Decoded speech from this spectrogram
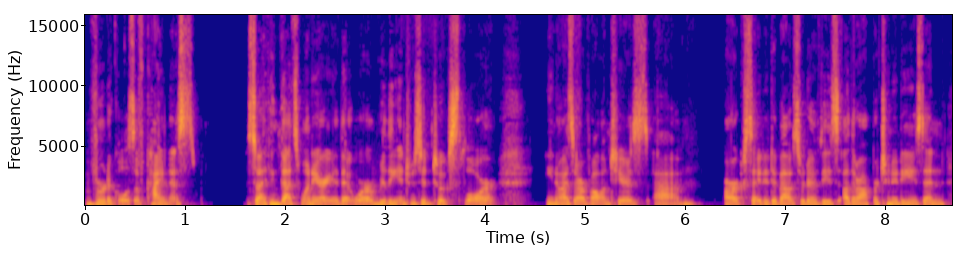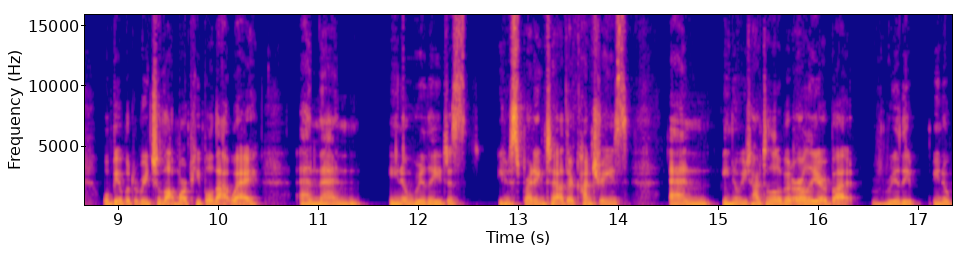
verticals of kindness? So i think that's one area that we're really interested to explore you know as our volunteers um, are excited about sort of these other opportunities and we'll be able to reach a lot more people that way. And then you know really just you know spreading to other countries. And you know we talked a little bit earlier but really you know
